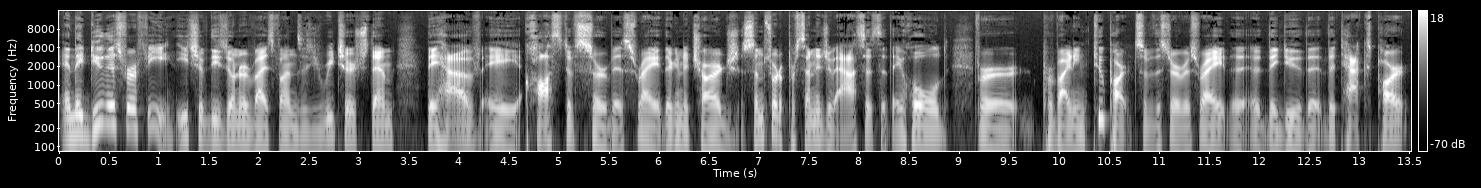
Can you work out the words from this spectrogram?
And they do this for a fee. Each of these donor advised funds, as you research them, they have a cost of service, right? They're going to charge some sort of percentage of assets that they hold for providing two parts of the service, right? Uh, they do the, the tax part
